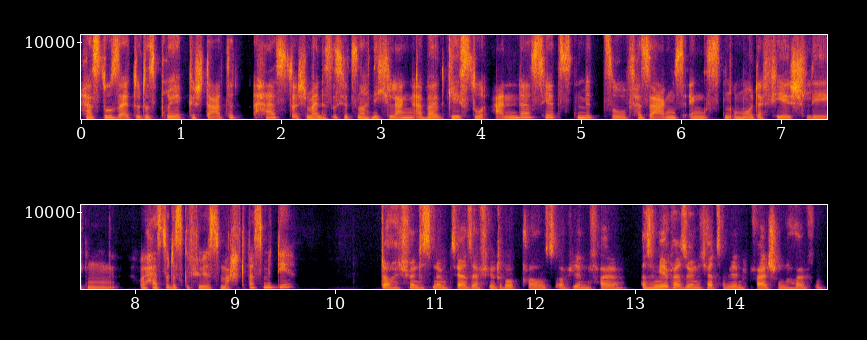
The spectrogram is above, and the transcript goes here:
Hast du, seit du das Projekt gestartet hast, ich meine, das ist jetzt noch nicht lang, aber gehst du anders jetzt mit so Versagensängsten um oder Fehlschlägen? Hast du das Gefühl, es macht was mit dir? Doch, ich finde, es nimmt sehr, sehr viel Druck raus, auf jeden Fall. Also mir persönlich hat es auf jeden Fall schon geholfen.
